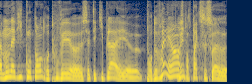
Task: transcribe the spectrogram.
à mon avis, content de retrouver euh, cette équipe-là et euh, pour de vrai. Hein, Oui. Je pense pas que ce soit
